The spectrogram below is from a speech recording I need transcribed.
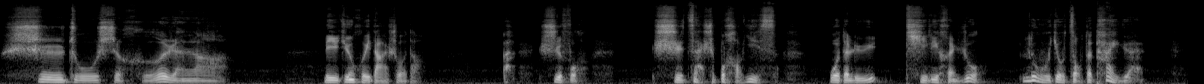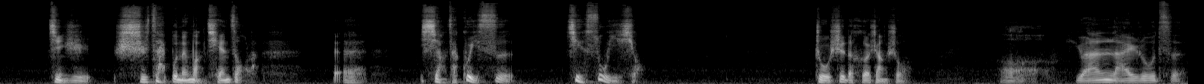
施主是何人啊？”李军回答说道：“啊，师傅，实在是不好意思，我的驴体力很弱，路又走得太远，今日实在不能往前走了，呃，想在贵寺借宿一宿。”主事的和尚说：“哦，原来如此。”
